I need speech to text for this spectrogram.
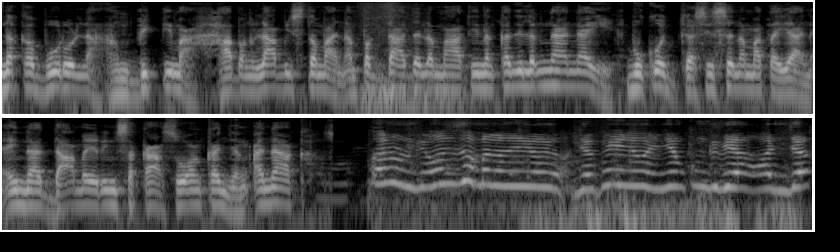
Nakaburol na ang biktima habang labis naman ang pagdadalamhati ng kanilang nanay. Bukod kasi sa namatayan ay nadamay rin sa kaso ang kanyang anak. Karon yun sa man ninyo, Jack, kayo naman niyang kung gibiyakan, Jack.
